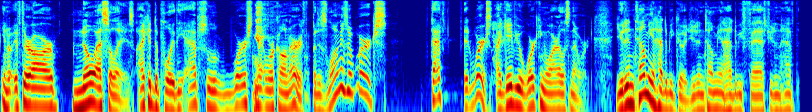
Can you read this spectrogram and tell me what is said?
You know, if there are no SLAs. I could deploy the absolute worst network on earth, but as long as it works, that it works. I gave you a working wireless network. You didn't tell me it had to be good. You didn't tell me it had to be fast. You didn't have to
